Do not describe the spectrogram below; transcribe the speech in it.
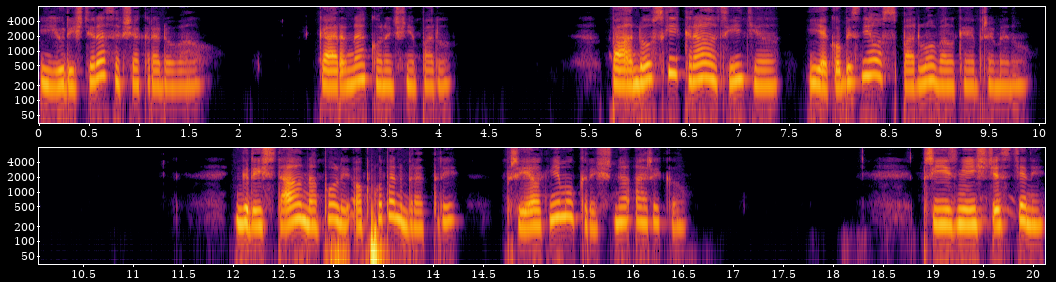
Judištěra se však radoval. Karna konečně padl. Pándovský král cítil, jako by z něho spadlo velké břemeno. Když stál na poli obklopen bratry, přijel k němu Krišna a řekl. Přízní štěstěny,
